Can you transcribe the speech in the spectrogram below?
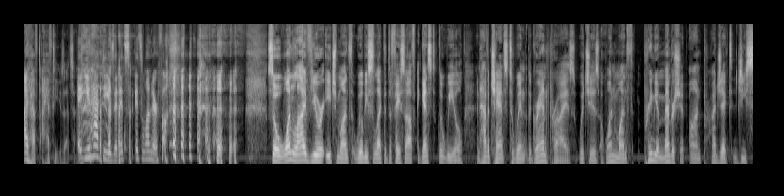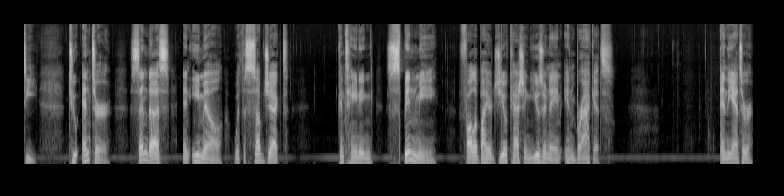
I have to, I have to use that sound. You have to use it. It's it's wonderful. so one live viewer each month will be selected to face off against the wheel and have a chance to win the grand prize, which is a one month premium membership on Project GC. To enter, send us an email with the subject containing spin me followed by your geocaching username in brackets and the answer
